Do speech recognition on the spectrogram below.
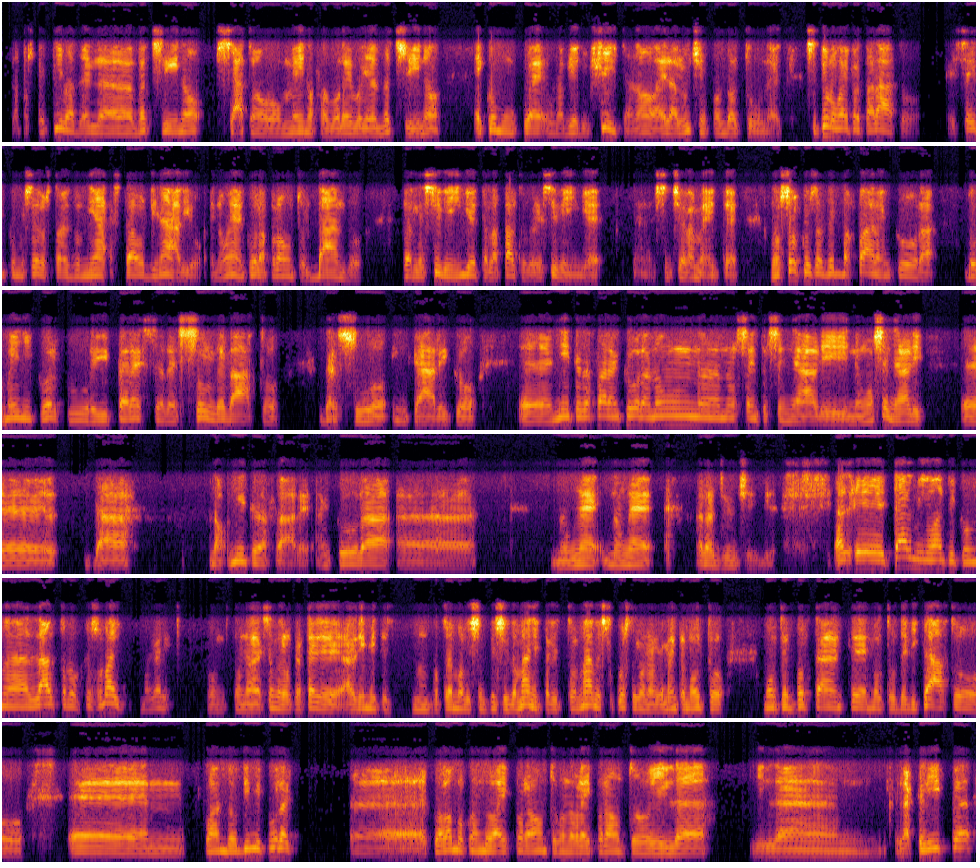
la prospettiva del vaccino, siate o meno favorevoli al vaccino, è comunque una via d'uscita, no? è la luce in fondo al tunnel. Se tu non hai preparato e sei il commissario straordinario e non è ancora pronto il bando per le siringhe, per l'appalto delle siringhe, eh, sinceramente non so cosa debba fare ancora Domenico Arcuri per essere sollevato dal suo incarico. Eh, niente da fare ancora, non, non sento segnali, non ho segnali eh, da... No, niente da fare, ancora eh, non, è, non, è, raggiungibile. Eh, termino anche con l'altro, casomai magari con, con Alessandro Locatelli al limite potremmo risentirci domani per ritornare su questo che è un argomento molto, molto importante, molto delicato. Eh, quando, dimmi pure eh, Colombo quando hai pronto, quando avrai pronto il, il, ehm, la clip,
